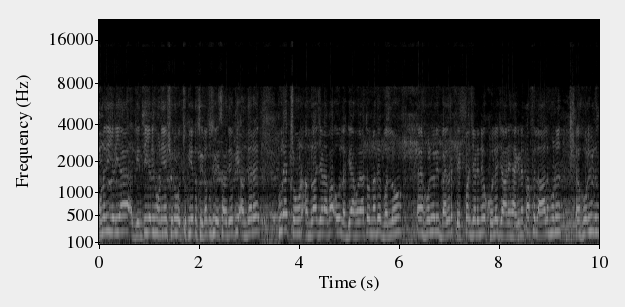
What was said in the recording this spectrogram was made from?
ਉਹਨਾਂ ਦੀ ਜਿਹੜੀ ਆ ਗਿਣਤੀ ਜਿਹੜੀ ਹੋਣੀ ਹੈ ਸ਼ੁਰੂ ਹੋ ਚੁੱਕੀ ਹੈ। ਤਸਵੀਰਾਂ ਤੁਸੀਂ ਵੇਖ ਸਕਦੇ ਹੋ ਕਿ ਅੰਦਰ ਪੂਰਾ ਚੋਣ ਅਮਲਾ ਜਿਹੜਾ ਵਾ, ਉਹ ਲੱਗਿਆ ਹੋਇਆ। ਤਾਂ ਉਹਨਾਂ ਦੇ ਵੱਲੋਂ ਹੌਲੀ ਹੌਲੀ ਬੈਲਟ ਪੇਪਰ ਜਿਹੜੇ ਨੇ, ਉਹ ਖੋਲੇ ਜਾ ਰਹੇ ਹੈਗੇ ਨੇ। ਤਾਂ ਫਿਲਹਾਲ ਹੁਣ ਹੌਲੀ ਹੌਲੀ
